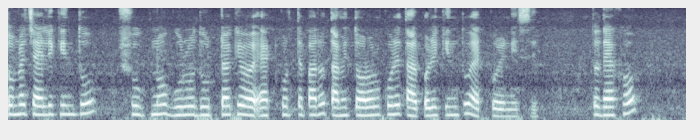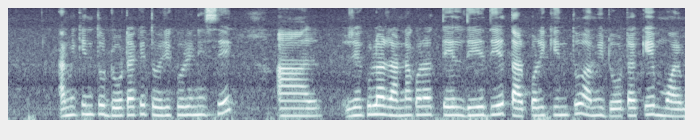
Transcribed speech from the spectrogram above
তোমরা চাইলে কিন্তু শুকনো গুঁড়ো দুধটাকেও অ্যাড করতে পারো। তো আমি তরল করে তারপরে কিন্তু অ্যাড করে নিছি। তো দেখো, আমি কিন্তু ডোটাকে তৈরি করে নিছি আর রেগুলার রান্না করার তেল দিয়ে দিয়ে তারপরে কিন্তু আমি ডোটাকে ময়ম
